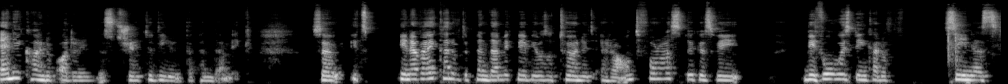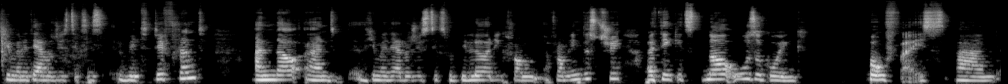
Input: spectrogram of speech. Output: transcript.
any kind of other industry to deal with the pandemic? So it's in a way kind of the pandemic maybe also turned it around for us because we, we've always been kind of seen as humanitarian logistics is a bit different. And now and humanitarian logistics would be learning from from industry. I think it's now also going both ways and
